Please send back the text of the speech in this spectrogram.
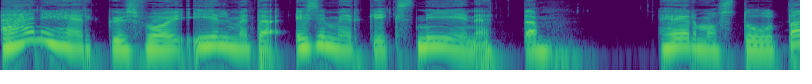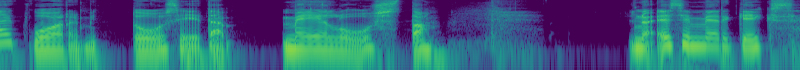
Ääniherkkyys voi ilmetä esimerkiksi niin, että hermostuu tai kuormittuu siitä melusta. No esimerkiksi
